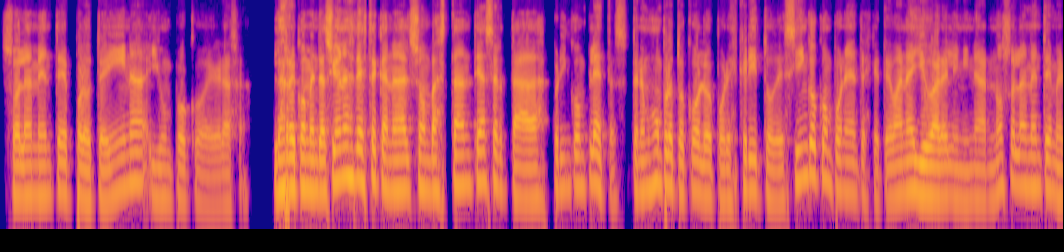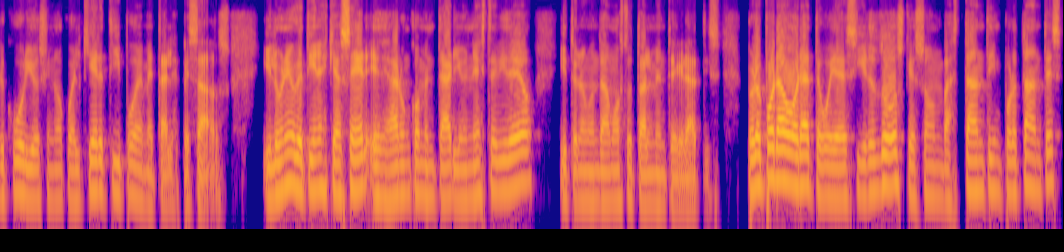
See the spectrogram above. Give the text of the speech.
solamente proteína y un poco de grasa. Las recomendaciones de este canal son bastante acertadas, pero incompletas. Tenemos un protocolo por escrito de cinco componentes que te van a ayudar a eliminar no solamente mercurio, sino cualquier tipo de metales pesados. Y lo único que tienes que hacer es dejar un comentario en este video y te lo mandamos totalmente gratis. Pero por ahora te voy a decir dos que son bastante importantes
